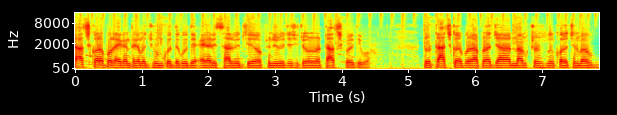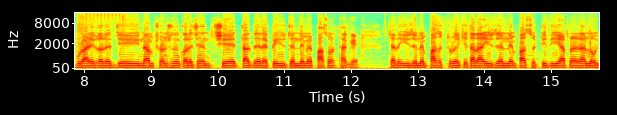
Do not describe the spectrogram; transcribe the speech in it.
টাচ করার পরে এখান থেকে আমরা ঝুম করে দেখব যে এনআইডি সার্ভিস যে অপশনটি রয়েছে সেটা আমরা টাচ করে দিব। তো টাচ করার পরে আপনারা যারা নাম সংশোধন করেছেন বা বুড়ারি কার্ডের যে নাম সংশোধন করেছেন, সে তাদের একটা ইউজার নেমের পাসওয়ার্ড থাকে। যাদের ইউজার নেম পাসওয়ার্ডটা রয়েছে, তারা ইউজার নেম পাসওয়ার্ডটি দিয়ে আপনারা লগ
